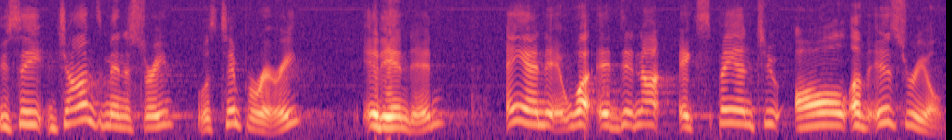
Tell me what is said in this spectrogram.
You see, John's ministry was temporary, it ended and it, it did not expand to all of Israel.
